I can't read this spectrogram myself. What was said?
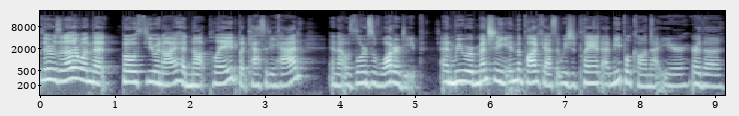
There was another one that both you and I had not played, but Cassidy had, and that was Lords of Waterdeep. And we were mentioning in the podcast that we should play it at MeepleCon that year, or the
